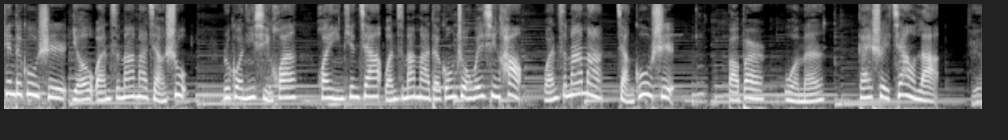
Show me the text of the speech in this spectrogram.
天的故事由丸子妈妈讲述。如果你喜欢，欢迎添加丸子妈妈的公众微信号“丸子妈妈讲故事”。宝贝儿，我们该睡觉了。天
